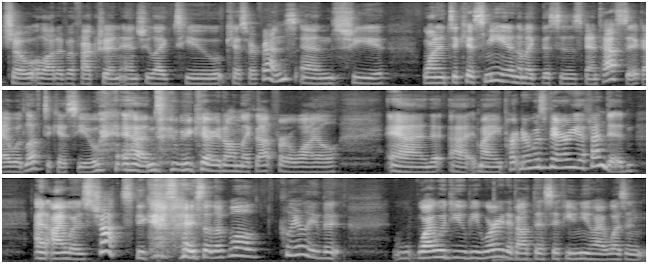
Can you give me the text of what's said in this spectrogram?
show a lot of affection and she liked to kiss her friends and she wanted to kiss me and I'm like this is fantastic I would love to kiss you and we carried on like that for a while and uh, my partner was very offended and I was shocked because I said like, well, clearly that why would you be worried about this if you knew I wasn't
